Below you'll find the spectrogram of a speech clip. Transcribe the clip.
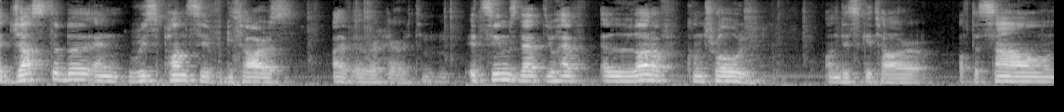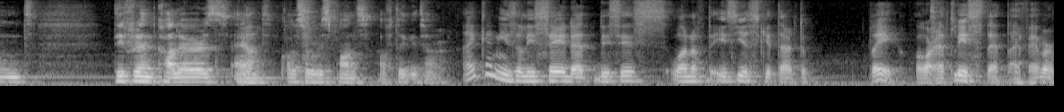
Adjustable and responsive guitars I've ever heard. Mhm. It seems that you have a lot of control on this guitar of the sound, different colors, and also response of the guitar. I can easily say that this is one of the easiest guitar to play, or at least that I've ever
